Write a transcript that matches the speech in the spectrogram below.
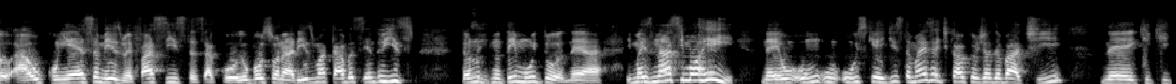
a alcunha é essa mesmo, é fascista, sacou? E o bolsonarismo acaba sendo isso. Então não, não, tem muito, né? Mas nasce e morre aí. Né? O, o, o, esquerdista mais radical que eu já debati, né, que, que,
